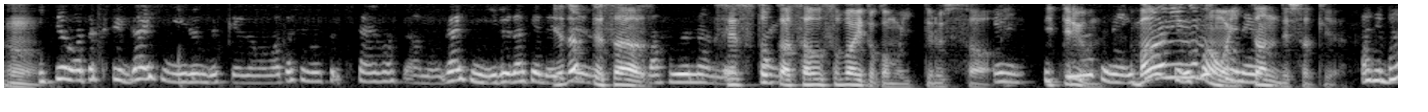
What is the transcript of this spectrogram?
うん。一応私、外資にいるんですけれども、私も鍛えます。あの、外資にいるだけで。いや、だってさ。セスとはいかサウスバイとかも行ってるしさ、ええ行ってるよねね。バーニングマンは行ったねんでしたっけ？あれ、バー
